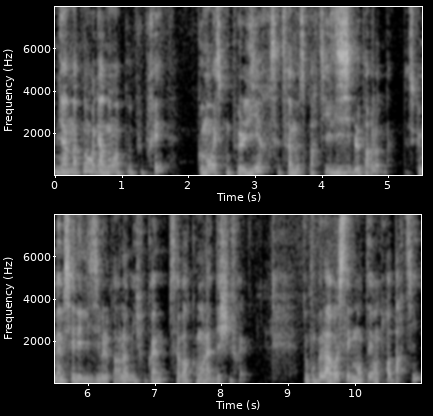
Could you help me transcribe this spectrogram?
Bien, maintenant regardons un peu plus près comment est-ce qu'on peut lire cette fameuse partie lisible par l'homme. Parce que même si elle est lisible par l'homme, il faut quand même savoir comment la déchiffrer. Donc on peut la resegmenter en trois parties.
